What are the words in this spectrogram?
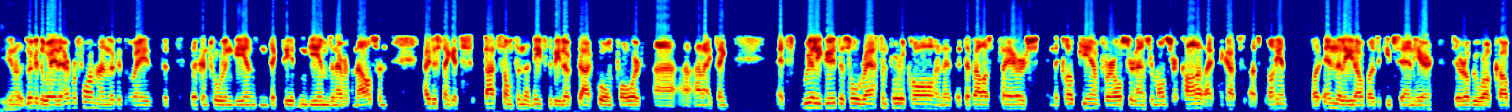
you know, look at the way they're performing, and look at the way that they're controlling games and dictating games and everything else. And I just think it's that's something that needs to be looked at going forward. Uh, and I think it's really good this whole resting protocol, and it, it develops players in the club game for Ulster, Leinster, Munster, Connacht. I think that's that's brilliant. But in the lead up, as I keep saying here, to a Rugby World Cup,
